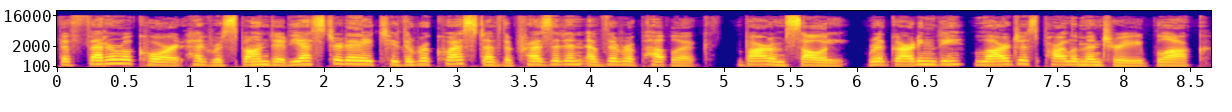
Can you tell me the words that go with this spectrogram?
The federal court had responded yesterday to the request of the President of the Republic, Barham Salih, regarding the largest parliamentary bloc.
